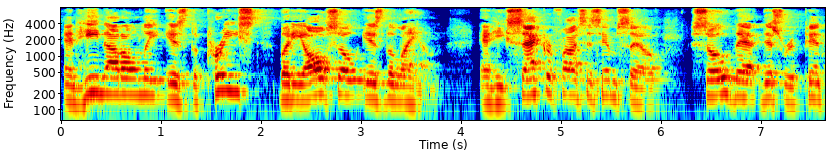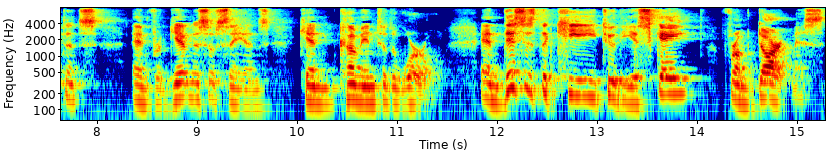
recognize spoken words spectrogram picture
and he not only is the priest, but he also is the lamb. And he sacrifices himself so that this repentance and forgiveness of sins can come into the world. And this is the key to the escape from darkness.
